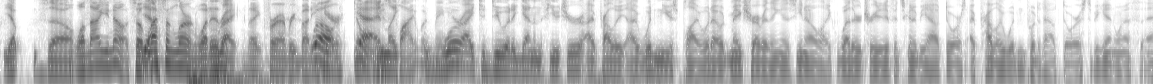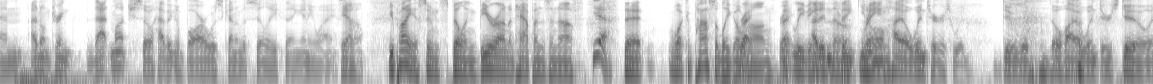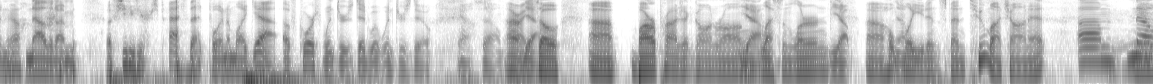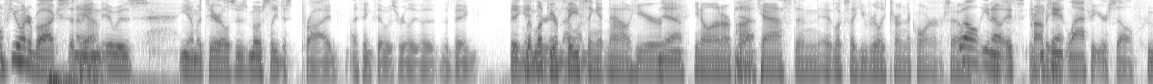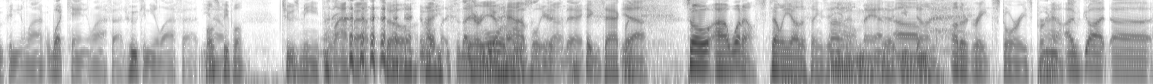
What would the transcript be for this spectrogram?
yep. So well, now you know. So Yeah. lesson learned. What is Right. it like for everybody well, here? Don't yeah, use and like, plywood. Maybe. were I to do it again in the future, I probably I wouldn't use plywood. I would make sure everything is you know like weather treated. If it's going to be outdoors, I probably wouldn't put it outdoors to begin with. And I don't drink that much, so having a bar was kind of a silly thing anyway. yeah, So. you probably assumed spilling beer on it happens enough. Yeah. that what could possibly go right, wrong? Right. But leaving I didn't in the think you rain. know Ohio winters would do what Ohio winters do, and Yeah. now that I'm a few years past that point, I'm like, yeah, of course winters did what winters do. yeah. So All right. yeah. So, uh, bar project gone wrong. Yeah. Lesson learned. Yep. Uh, hopefully, you didn't spend too much on it. Um, no, a few hundred bucks, and I mean, it was, you know, materials. It was mostly just pride. I think that was really the the big, big. But look, you're facing it now here. Yeah. You know, on our Yeah. podcast, and it looks like you've really turned the corner. So. Well, you know, it's if you can't laugh at yourself, who can you laugh? What can you laugh at? Who can you laugh at? you Most know? people choose me to laugh at. So Well, I- it's a nice there role you have. reversal here Yeah, today. Exactly. Yeah. So uh, what else? Tell me other things that you've, Oh, been- man. that you've Um, done. Other great stories, You know, perhaps. I've got uh,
